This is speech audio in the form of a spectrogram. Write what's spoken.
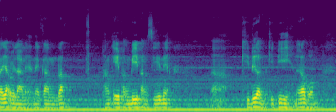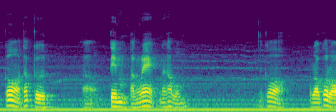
ระยะเวลาเนี่ยในการรับพัง A พัง B พัง C เนี่ยกี่เดือนกี่ปีนะครับผมก็ถ้าเกิดเต็มผังแรกนะครับผมแล้วก็เราก็รอ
